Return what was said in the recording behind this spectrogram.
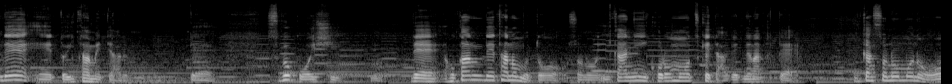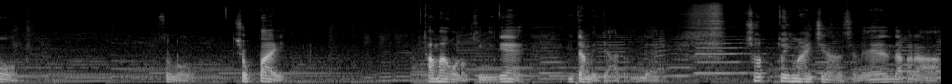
えーと、炒めてあるんですごく美味しい、うん、で他で頼むとそのイカに衣をつけて揚げてなくてイカそのものをそのしょっぱい卵の黄身で炒めてあるんでちょっといまいちなんですよね。だから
